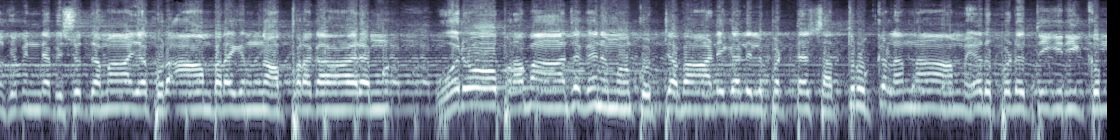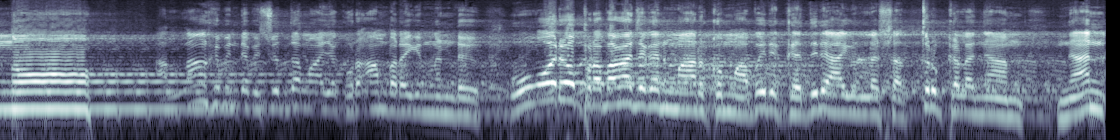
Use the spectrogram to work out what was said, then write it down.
അള്ളാഹുവിന്റെ വിശുദ്ധമായ ഖുർആൻ പറയുന്ന അപ്രകാരം ഓരോ പ്രവാചകനും കുറ്റവാളികളിൽപ്പെട്ട ശത്രുക്കളെ നാം ഏർപ്പെടുത്തിയിരിക്കുന്നു. അള്ളാഹുവിന്റെ വിശുദ്ധമായ ഖുർആൻ പറയുന്നുണ്ട് ഓരോ പ്രവാചകന്മാർക്കും അവർക്കെതിരായുള്ള ശത്രുക്കളെ ഞാൻ ഞാൻ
